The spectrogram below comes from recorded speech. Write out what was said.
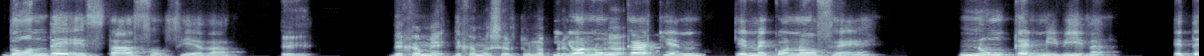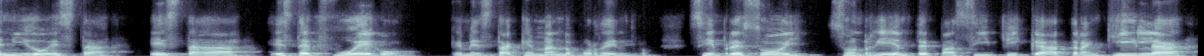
¿Dónde está sociedad? Eh, déjame, déjame hacerte una pregunta. Yo nunca, quien, quien me conoce, ¿eh? nunca en mi vida he tenido esta, esta, este fuego que me está quemando por dentro. Siempre soy sonriente, pacífica, tranquila,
